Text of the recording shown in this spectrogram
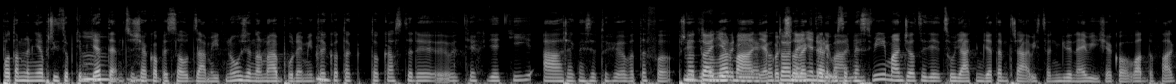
potom neměl přístup k těm Mm, dětem, což mm. jako by soud zamítnul, že normálně bude mít jako tak to custody těch dětí a řekne si to WTF, přijde No to to, je divný, normálně, jako jako, to člověk, který normální. usekne svý manželce děti, co udělá tím dětem třeba, víš co, nikdy nevíš, jako what the fuck.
